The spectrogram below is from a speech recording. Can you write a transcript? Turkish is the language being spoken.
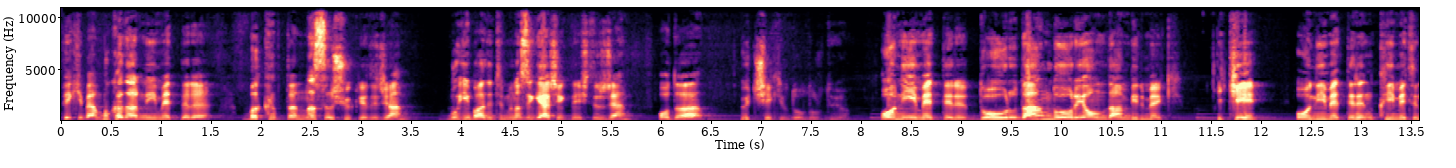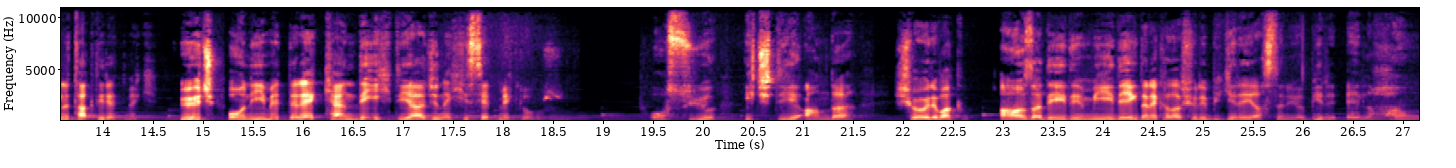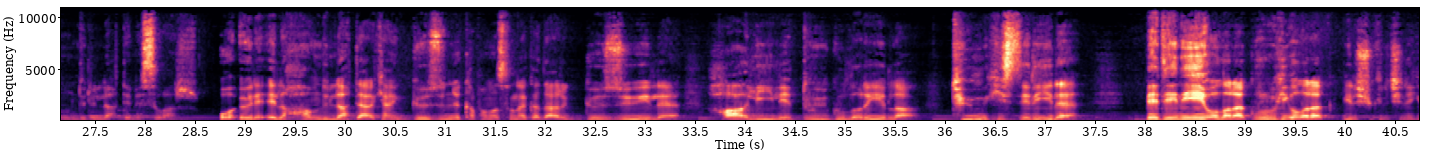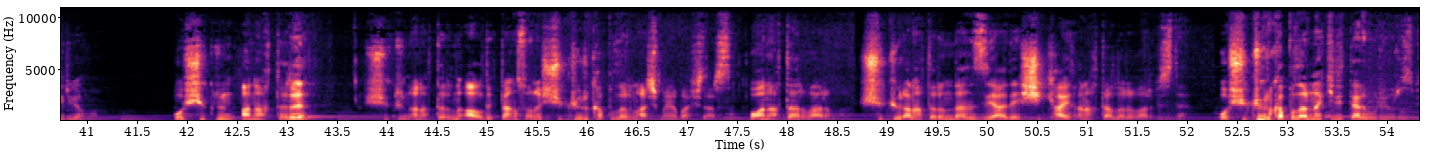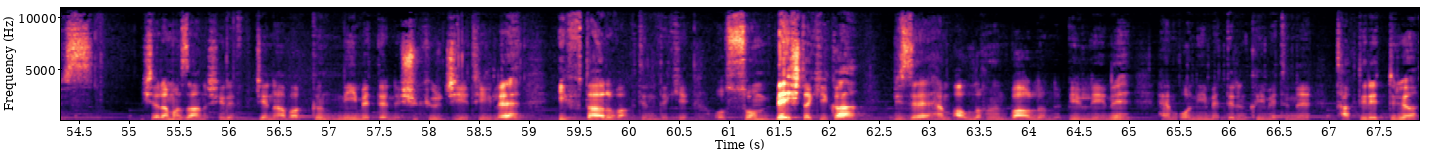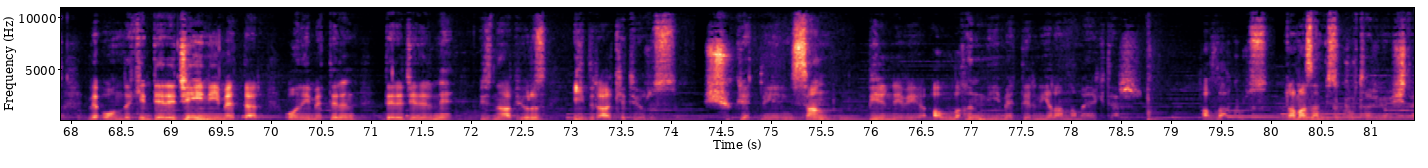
Peki ben bu kadar nimetlere bakıp da nasıl şükredeceğim? Bu ibadetimi nasıl gerçekleştireceğim? O da üç şekilde olur diyor. O nimetleri doğrudan doğruya ondan bilmek. İki, o nimetlerin kıymetini takdir etmek. Üç, o nimetlere kendi ihtiyacını hissetmekle olur. O suyu içtiği anda şöyle bak ağza değdi, mideye gidene kadar şöyle bir geri yaslanıyor. Bir elhamdülillah demesi var. O öyle elhamdülillah derken gözünü kapamasına kadar gözüyle, haliyle, duygularıyla, tüm hisleriyle bedeni olarak, ruhi olarak bir şükür içine giriyor mu? O şükrün anahtarı, şükrün anahtarını aldıktan sonra şükür kapılarını açmaya başlarsın. O anahtar var mı? Şükür anahtarından ziyade şikayet anahtarları var bizde. O şükür kapılarına kilitler vuruyoruz biz. İşte Ramazan-ı Şerif Cenab-ı Hakk'ın nimetlerine şükür cihetiyle iftar vaktindeki o son 5 dakika bize hem Allah'ın varlığını, birliğini hem o nimetlerin kıymetini takdir ettiriyor ve ondaki dereceyi nimetler, o nimetlerin derecelerini biz ne yapıyoruz? İdrak ediyoruz. Şükretmeyen insan bir nevi Allah'ın nimetlerini yalanlamaya gider. Allah korusun. Ramazan bizi kurtarıyor işte.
